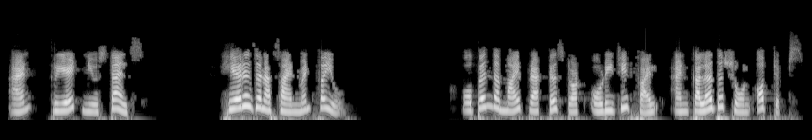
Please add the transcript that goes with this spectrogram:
and create new styles. Here is an assignment for you. Open the mypractice.odg file and color the shown objects.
